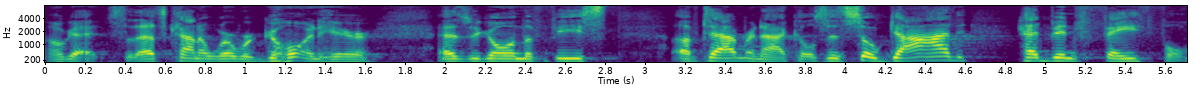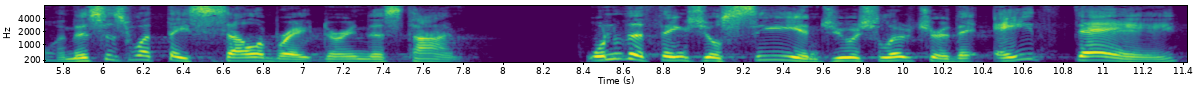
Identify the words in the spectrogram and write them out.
Okay, so that's kind of where we're going here as we go on the Feast of Tabernacles. And so God had been faithful, and this is what they celebrate during this time. One of the things you'll see in Jewish literature, the eighth day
